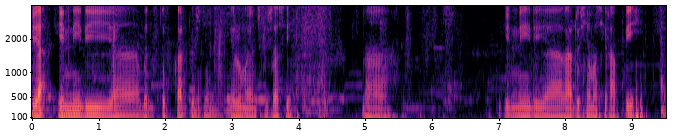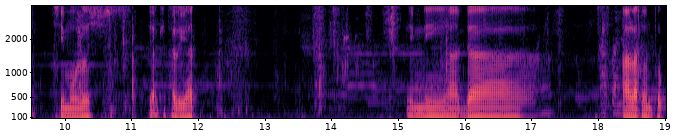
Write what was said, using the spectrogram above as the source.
ya ini dia bentuk kardusnya. Ini lumayan susah sih. Nah ini dia kardusnya masih rapi masih mulus. Ya kita lihat. Ini ada alat untuk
